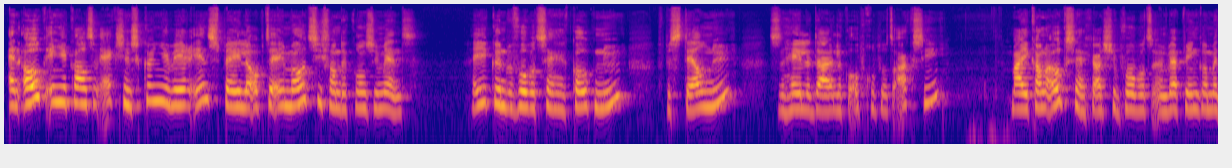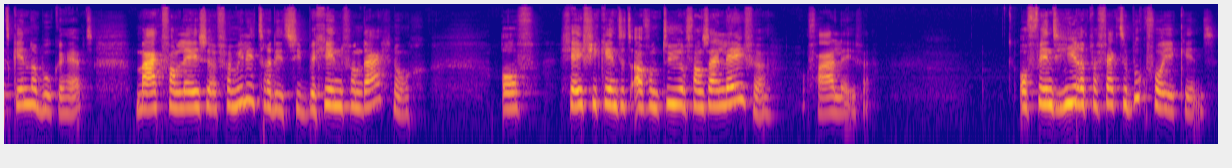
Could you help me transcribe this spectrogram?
En ook in je call to actions kun je weer inspelen op de emotie van de consument. Je kunt bijvoorbeeld zeggen: koop nu of bestel nu. Dat is een hele duidelijke oproep tot actie. Maar je kan ook zeggen, als je bijvoorbeeld een webwinkel met kinderboeken hebt, maak van lezen een familietraditie. Begin vandaag nog. Of geef je kind het avontuur van zijn leven of haar leven. Of vind hier het perfecte boek voor je kind.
